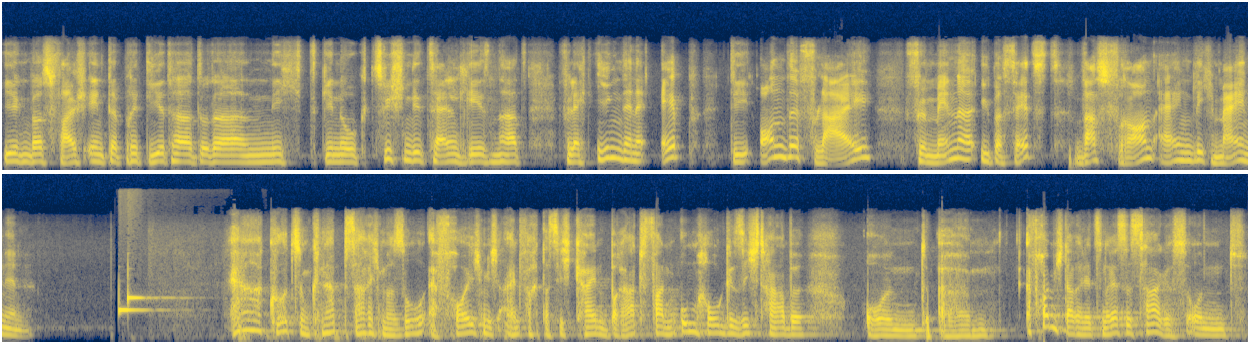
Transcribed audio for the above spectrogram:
irgendwas falsch interpretiert hat oder nicht genug zwischen die Zeilen gelesen hat. Vielleicht irgendeine App, die on the fly für Männer übersetzt, was Frauen eigentlich meinen. Ja, kurz und knapp, sage ich mal so, erfreue ich mich einfach, dass ich kein Bratpfannen-Umhaugesicht habe und ähm, erfreue mich daran jetzt den Rest des Tages. Und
